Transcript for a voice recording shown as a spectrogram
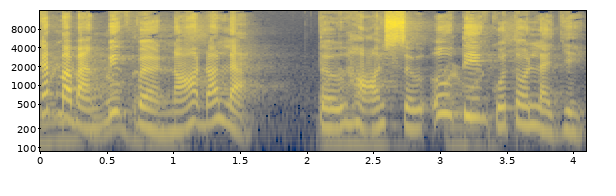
Cách mà bạn biết về nó đó là tự hỏi sự ưu tiên của tôi là gì.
